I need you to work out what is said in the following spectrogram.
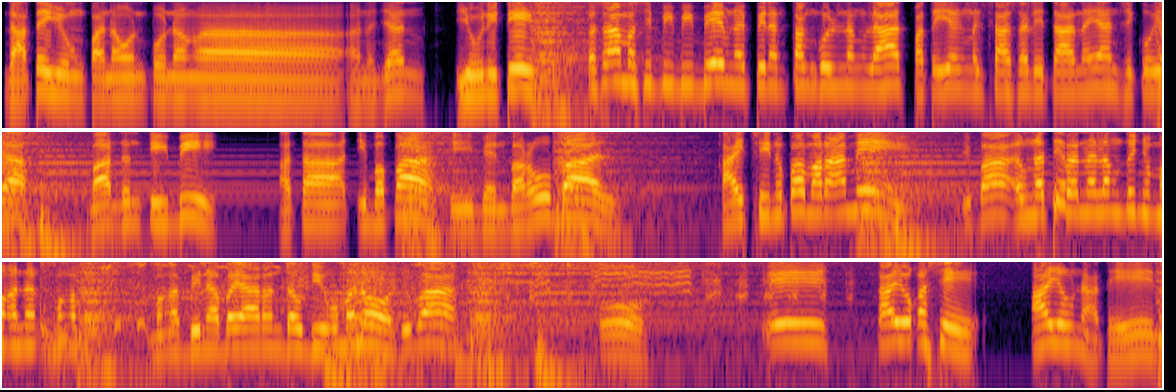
Dati yung panahon po ng ah, ano diyan, Unity. Kasama si PBBM na pinagtanggol ng lahat, pati yung nagsasalita na yan si Kuya Mardon TV. At, ah, at iba pa, si Ben Barubal. Kahit sino pa, marami. 'Di ba? Ang natira na lang doon yung mga mga mga binabayaran daw di umano, 'di ba? Oh. Eh tayo kasi ayaw natin.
